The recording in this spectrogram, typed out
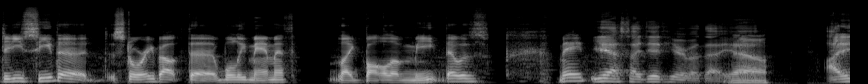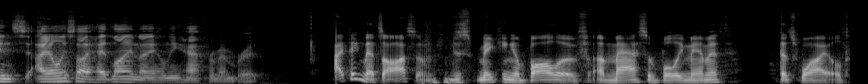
Did you see the story about the woolly mammoth like ball of meat that was made? Yes, I did hear about that. Yeah. No. I didn't. s- I only saw a headline. and I only half remember it. I think that's awesome. Just making a ball of a massive woolly mammoth. That's wild.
